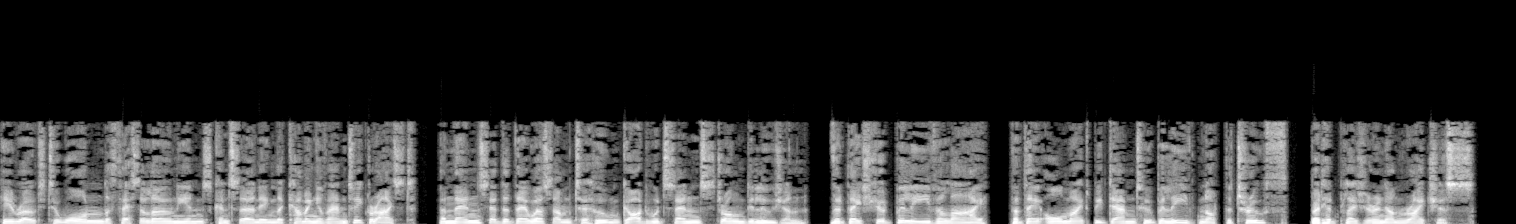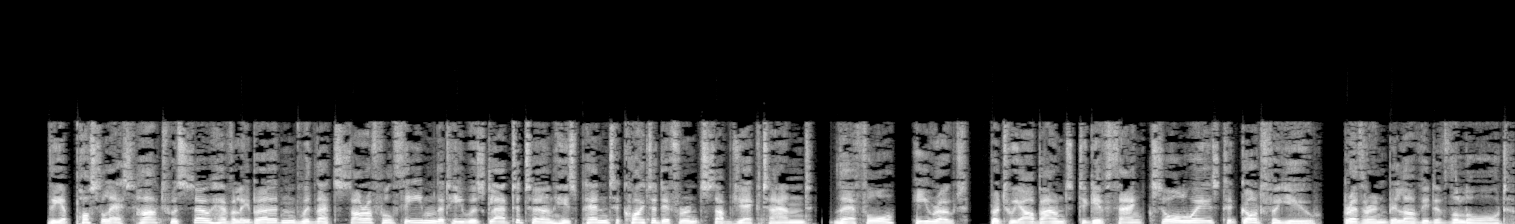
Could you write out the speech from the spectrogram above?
He wrote to warn the Thessalonians concerning the coming of Antichrist, and then said that there were some to whom God would send strong delusion, that they should believe a lie, that they all might be damned who believed not the truth, but had pleasure in unrighteous. The apostle's heart was so heavily burdened with that sorrowful theme that he was glad to turn his pen to quite a different subject and, therefore, he wrote, But we are bound to give thanks always to God for you, brethren beloved of the Lord.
